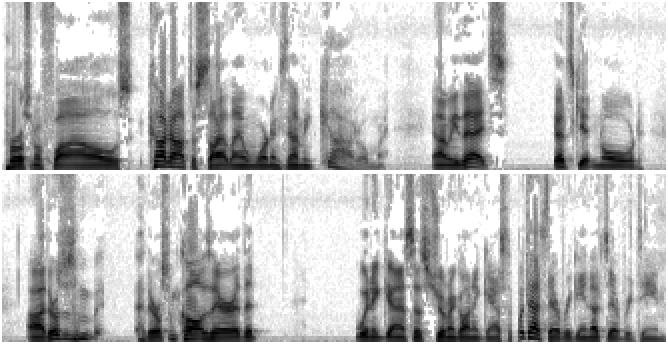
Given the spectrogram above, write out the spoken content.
personal fouls. Cut out the sideline warnings. I mean, God, oh my! I mean, that's that's getting old. Uh, there was some there were some calls there that went against us, shouldn't have gone against us. But that's every game. That's every team.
